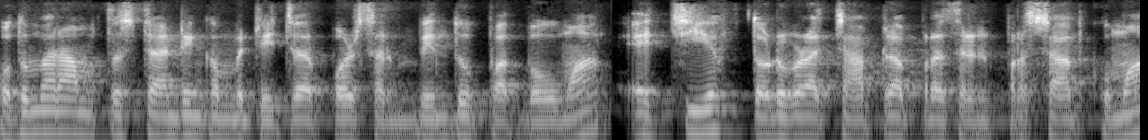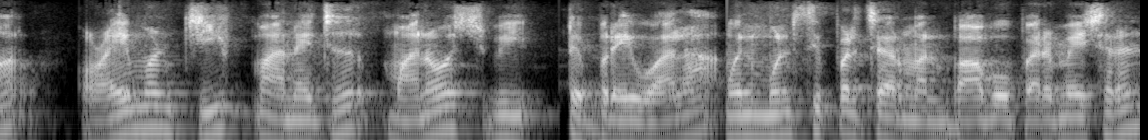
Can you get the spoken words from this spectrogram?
പൊതുമരാമത്ത് standing committee chairperson Bindu Padmakumar H E F Thodupuzha chapter president Prashanth Kumar Raymond chief manager Manoj V Tibrewala മുൻ municipal chairman Babu Parameswaran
